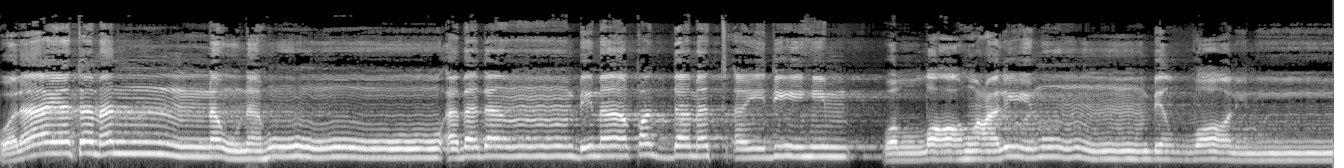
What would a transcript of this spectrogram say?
ولا يتمنونه أبدا بما قدمت أيديهم. والله عليم بالظالمين.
